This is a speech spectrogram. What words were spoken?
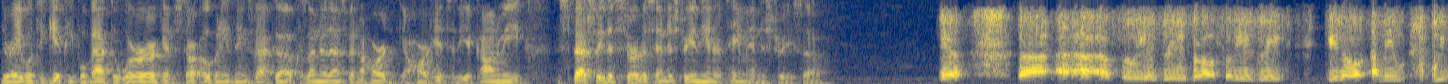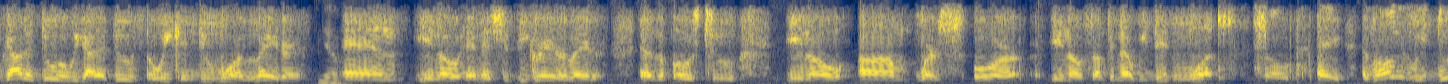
they're able to get people back to work and start opening things back up because I know that's been a hard a hard hit to the economy, especially the service industry and the entertainment industry. So Yeah, no, I, I, I fully agree, bro. I fully agree. You know, I mean, we've got to do what we got to do so we can do more later. Yeah. And you know, and it should be greater later, as opposed to, you know, um, worse or you know something that we didn't want. So, hey, as long as we do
